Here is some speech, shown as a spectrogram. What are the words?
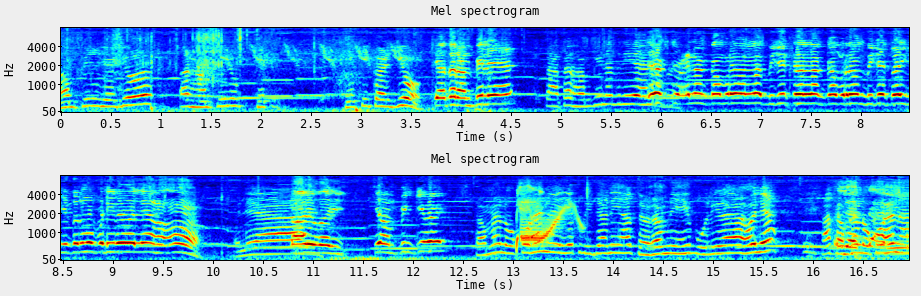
હમ્પી લેજો અને હમ્પીનું ખેતી ખેતી કરજો. ત્યાં રંપી લે તાતર હમ્પી નથી રહી એક ચોયલા કમરે વાળા બીજે ચોયલા કમરે બીજે તો ખેતરમાં પડી રહ્યો લે હા. એટલે તારે વરી. કે હમ્પિંગ કહેવાય? તમે લોકો હે ને એકબીજાની આ ધરમની હી બોલી રહ્યા હો લે. આ તમે લોકો હે ને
